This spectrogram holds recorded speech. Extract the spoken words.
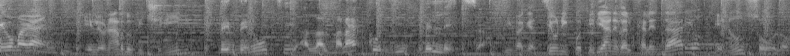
Piero Maranghi e Leonardo Piccinini. Benvenuti all'Almanacco di Bellezza. Divagazioni quotidiane dal calendario e non solo.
